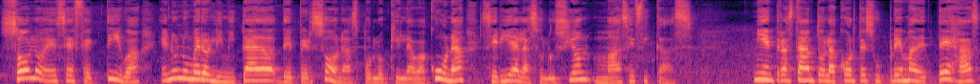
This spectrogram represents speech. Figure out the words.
solo es efectiva en un número limitado de personas, por lo que la vacuna sería la solución más eficaz. Mientras tanto, la Corte Suprema de Texas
